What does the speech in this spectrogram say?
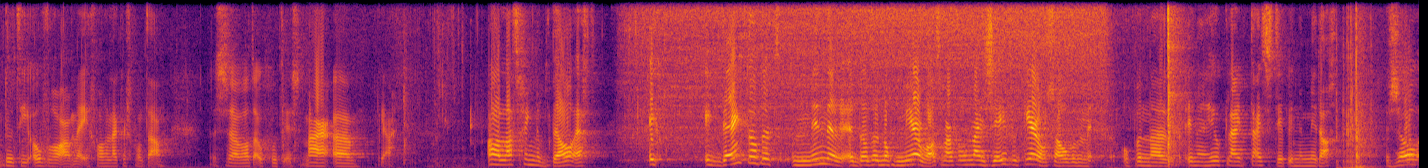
Doet hij overal aan mee, gewoon lekker spontaan. Dus wat ook goed is. Maar ja, Oh, laatst ging de bel echt. Ik, ik denk dat het minder, dat het nog meer was, maar volgens mij zeven keer of zo op een, uh, in een heel klein tijdstip in de middag. Zo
